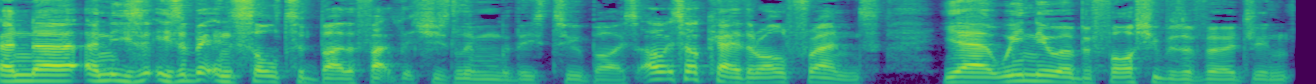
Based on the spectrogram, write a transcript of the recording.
And uh, and he's he's a bit insulted by the fact that she's living with these two boys. Oh, it's okay. They're old friends. Yeah, we knew her before she was a virgin,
